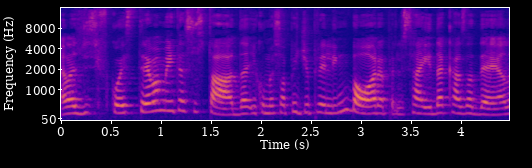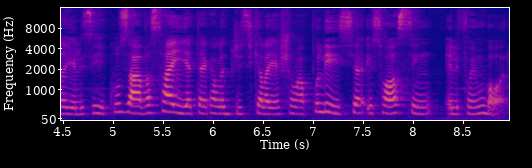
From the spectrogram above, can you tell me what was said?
Ela disse que ficou extremamente assustada e começou a pedir para ele ir embora, para ele sair da casa dela, e ele se recusava a sair até que ela disse que ela ia chamar a polícia e só assim ele foi embora.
